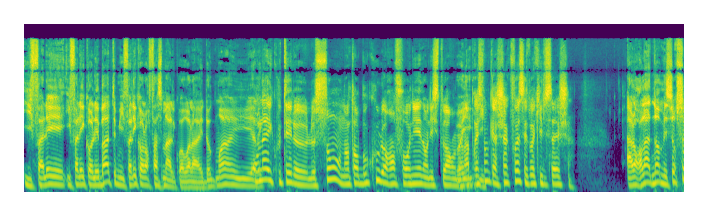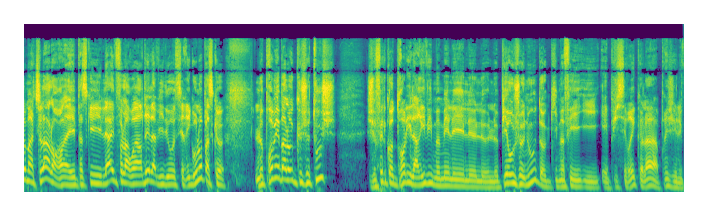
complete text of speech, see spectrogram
il fallait il fallait qu'on les batte, mais il fallait qu'on leur fasse mal, quoi. Voilà. Et donc moi, On a écouté le, le son, on entend beaucoup Laurent Fournier dans l'histoire. On a Oui, l'impression qu'à chaque fois, c'est toi qui le sèche. Alors là, non, mais sur ce match-là, alors euh, parce que là, il faut la regarder la vidéo, c'est rigolo parce que le premier ballon que je touche, je fais le contrôle, il arrive, il me met le, pied au genou, donc il me fait. et puis c'est vrai que là, après, j'ai les,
